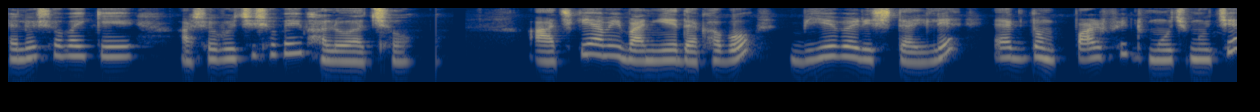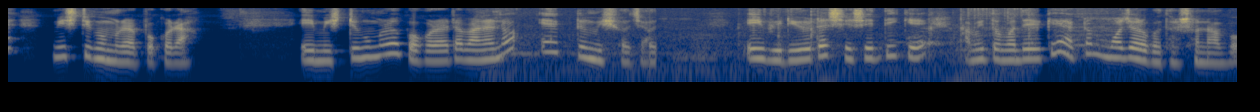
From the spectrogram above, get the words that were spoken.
হ্যালো সবাইকে, আশা করছি সবাই ভালো আছো। আজকে আমি বানিয়ে দেখাবো বিয়েবাড়ির স্টাইলে একদম পারফেক্ট মুচমুচে মিষ্টি কুমড়ার পকোড়া। এই মিষ্টি কুমড়ার পকোড়াটা বানানো একদমই সোজা। এই ভিডিওটা শেষের দিকে আমি তোমাদেরকে একটা মজার কথা শোনাবো।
